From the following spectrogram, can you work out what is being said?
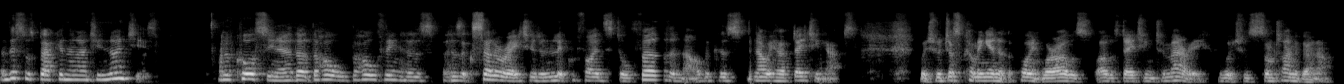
And this was back in the 1990s. And of course, you know, the, the whole the whole thing has has accelerated and liquefied still further now because now we have dating apps, which were just coming in at the point where I was I was dating to marry, which was some time ago now.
